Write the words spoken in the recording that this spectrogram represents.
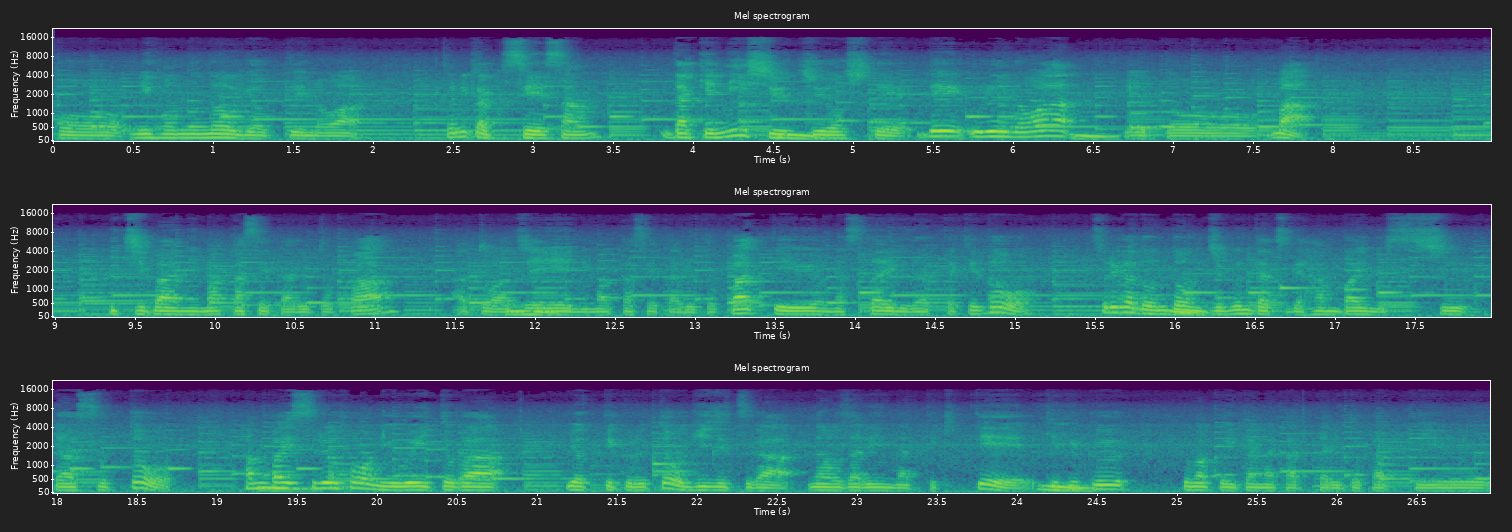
こう日本の農業っていうのはとにかく生産だけに集中をして、で売るのは、うん。えっ、とまあ市場に任せたりとかあとはうん。JA に任せたりとかっていうようなスタイルだったけどそれがどんどん自分たちで販売にし出すと販売する方にウェイトが寄ってくると技術がなおざりになってきて結局うまくいかなかったりとかっていう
